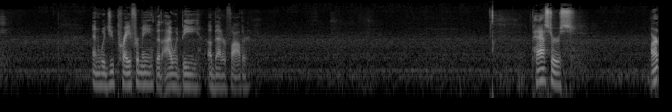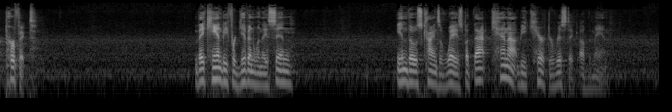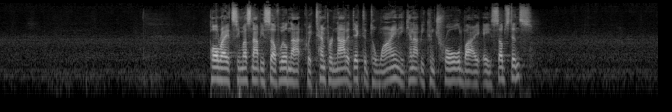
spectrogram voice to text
And would you pray for me that I would be a better father? pastors aren't perfect. They can be forgiven when they sin in those kinds of ways, but that cannot be characteristic of the man. Paul writes, he must not be self willed, not quick tempered, not addicted to wine. He cannot be controlled by a substance.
